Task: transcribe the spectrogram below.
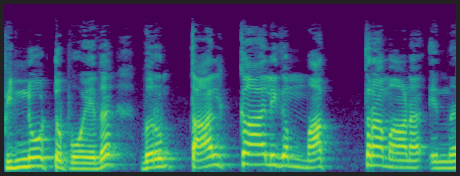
പിന്നോട്ട് പോയത് വെറും താൽക്കാലികം മാത്രമാണ് എന്ന്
